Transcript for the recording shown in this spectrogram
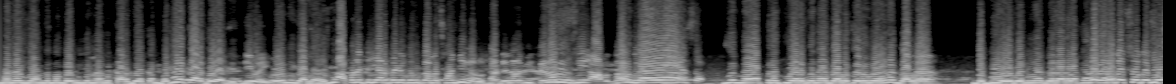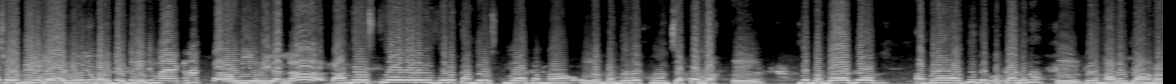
ਨਵੇਂ ਯੰਗ ਮੁੰਡੇ ਵੀ ਜਿੰਨਾ ਵੀ ਕਰਦੇ ਆ ਕੰਮ ਵਧੀਆ ਕਰਦੇ ਆ ਜੀ ਬਾਈ। ਇਹ ਨਹੀਂ ਗੱਲ ਹੈਗੀ। ਆਪਣੇ ਤਜਰਬੇ ਦੀ ਕੋਈ ਗੱਲ ਸਾਂਝੀ ਕਰੋ ਸਾਡੇ ਨਾਲ ਵੀ ਜਿਹੜਾ ਤੁਸੀਂ ਆਪ ਦਾ ਜੇ ਮੈਂ ਆਪਣੇ ਤਜਰਬੇ ਨਾਲ ਗੱਲ ਕਰੂੰਗਾ ਹਨਾ ਗੱਲ ਵੱਡੀ ਹੋ ਜਾਣੀ ਆ ਫਿਰ ਅਗਲਾ ਕਹਿੰਦਾ ਯਾਰ ਦੱਸੋ ਦੱਸੋ ਛੋਟੀ ਵੱਡੀ ਨਹੀਂ ਮੈਂ ਕਹਣਾ ਕਰਾਉਣੀ ਉਹੀ ਗੱਲ। ਤੰਦਰੁਸਤੀ ਆ ਯਾਰ ਜਿਹੜਾ ਤੰਦਰੁਸਤੀ ਵਾਲਾ ਕੰਮ ਆ ਉਹ ਤਾਂ ਬੰਦੇ ਦੇ ਖੂਨ ਚ ਪਹਿਲਾਂ। ਜੇ ਬੰਦਾ ਆਪਣੇ ਅਹੁਦੇ ਤੇ ਪੱਕਾ ਹੈ ਨਾ। ਫਿਰ ਮਗਰ ਜਾਨਵਰ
